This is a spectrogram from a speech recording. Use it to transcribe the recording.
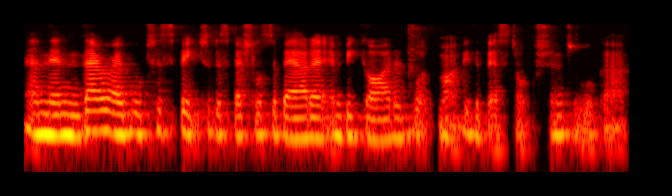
and then they're able to speak to the specialist about it and be guided what might be the best option to look at.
